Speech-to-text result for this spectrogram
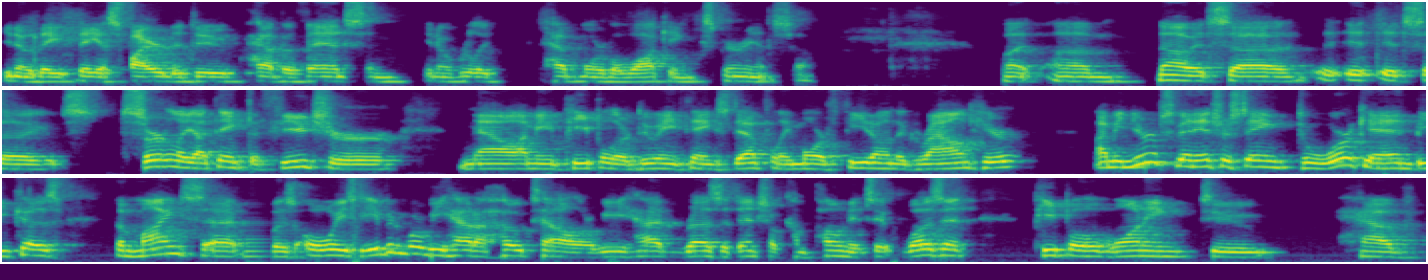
you know they they aspire to do have events and you know really have more of a walking experience so but um, no, it's uh, it, it's uh, certainly I think the future now. I mean, people are doing things definitely more feet on the ground here. I mean, Europe's been interesting to work in because the mindset was always even where we had a hotel or we had residential components. It wasn't people wanting to have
